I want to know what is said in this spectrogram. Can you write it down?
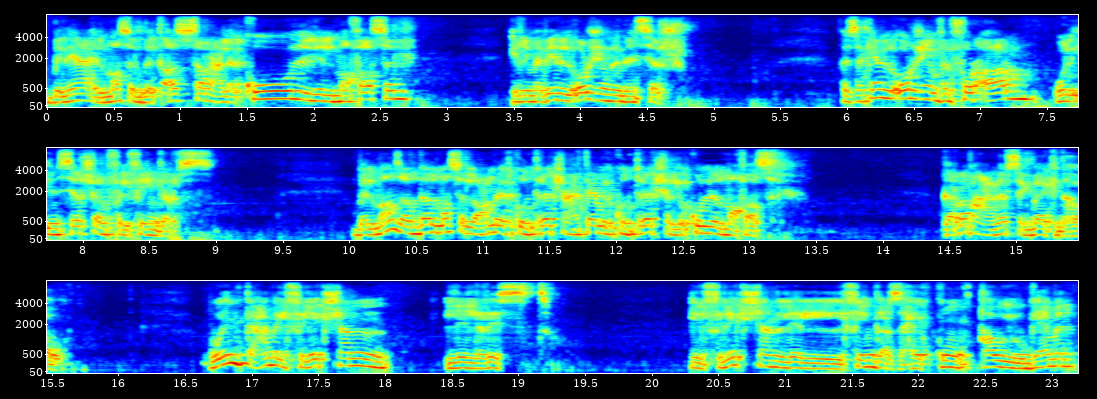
إن ال muscle بتأثر على كل المفاصل اللي ما بين ال origin وال insertion فإذا كان ال origin في ال forearm وال insertion في ال fingers بالمنظر ده ال muscle لو عملت contraction هتعمل contraction لكل المفاصل. جربها على نفسك بقى كده اهو. وانت عامل flexion لل wrist ال flexion لل fingers هيكون قوي وجامد.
